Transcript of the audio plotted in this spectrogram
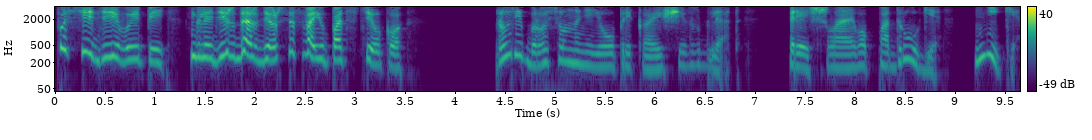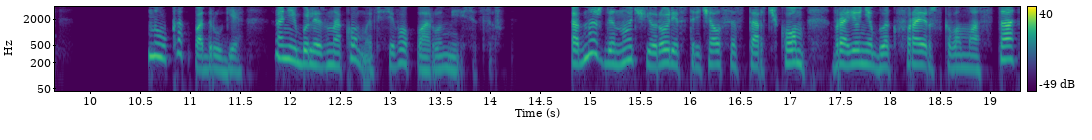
«Посиди, выпей. Глядишь, дождешься свою подстилку». Рори бросил на нее упрекающий взгляд. Речь шла о его подруге, Нике. Ну, как подруге? Они были знакомы всего пару месяцев. Однажды ночью Рори встречался с торчком в районе Блэкфрайерского моста,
